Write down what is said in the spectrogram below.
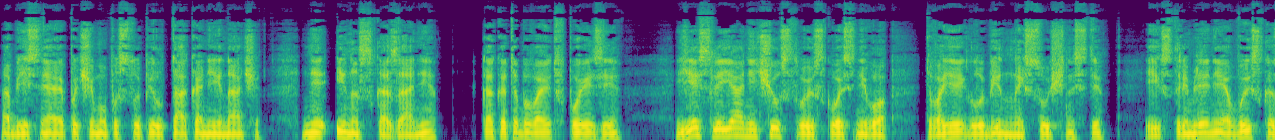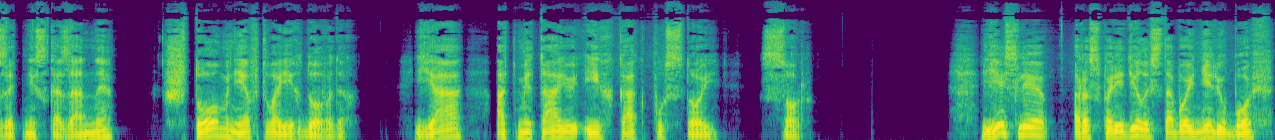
объясняя, почему поступил так, а не иначе, не иносказание, как это бывает в поэзии, если я не чувствую сквозь него твоей глубинной сущности и стремления высказать несказанное, что мне в твоих доводах? Я отметаю их, как пустой ссор. Если распорядилась тобой не любовь,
